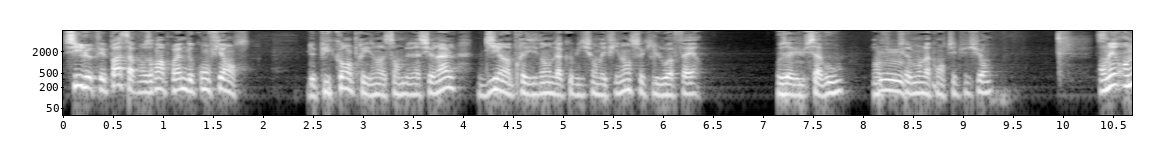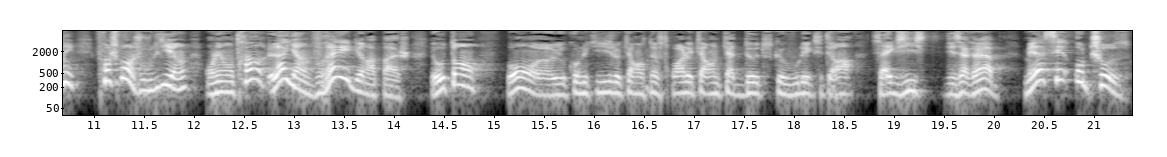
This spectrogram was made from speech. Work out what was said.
S'il le fait pas, ça posera un problème de confiance. Depuis quand le président de l'Assemblée nationale dit à un président de la commission des finances ce qu'il doit faire? Vous avez vu ça vous dans le mmh. fonctionnement de la Constitution? On est, on est, franchement, je vous le dis, hein, on est en train. Là, il y a un vrai dérapage. Et autant, bon, euh, qu'on utilise le 49.3, le 44.2, tout ce que vous voulez, etc. Ça existe, désagréable. Mais là, c'est autre chose.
